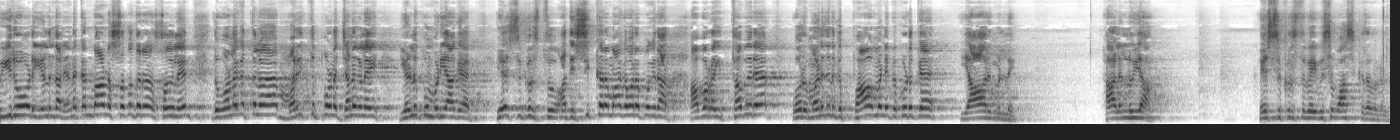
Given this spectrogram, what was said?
உயிரோடு எழுந்தான். எனக்கு அன்பான சகோதர சகோதரே இந்த உலகத்துல மறித்து போன ஜனங்களை எழுப்பும்படியாக இயேசு கிறிஸ்து அதி சீக்கிரமாக வரப்போகிறார். அவரை தவிர ஒரு மனிதனுக்கு பாவ மன்னிப்பை கொடுக்க யாரும் இல்லை. ஹalleluya இயேசு கிறிஸ்துவை விசுவாசிக்கிறவர்கள்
